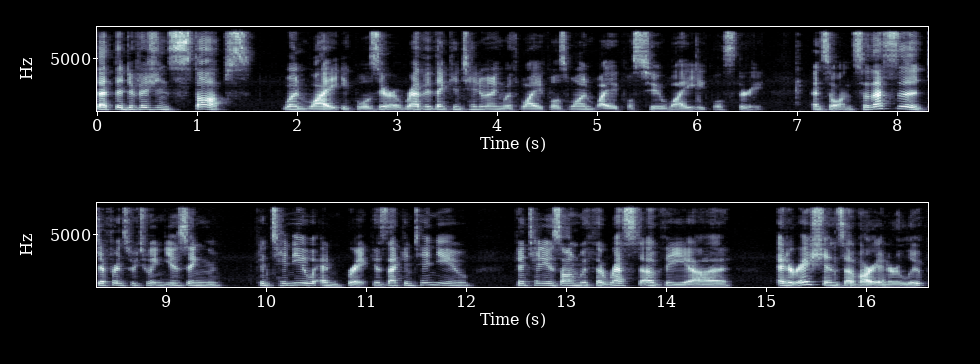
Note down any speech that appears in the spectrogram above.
that the division stops when y equals 0, rather than continuing with y equals 1, y equals 2, y equals 3, and so on. So that's the difference between using continue and break, is that continue continues on with the rest of the uh, iterations of our inner loop,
